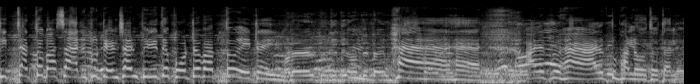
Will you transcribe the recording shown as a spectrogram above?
ঠিক থাকতো বাচ্চা আরেকটু টেনশন ফ্রিতে পড়তে পারতো এটাই। মানে একটু যদি হাতে টাইম হ্যাঁ হ্যাঁ হ্যাঁ। আরেকটু হ্যাঁ আরেকটু ভালো হতো তাহলে।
